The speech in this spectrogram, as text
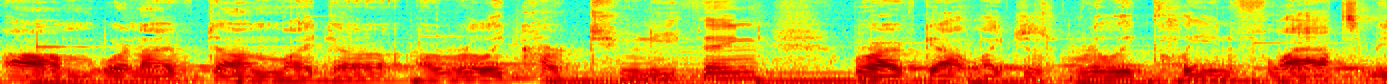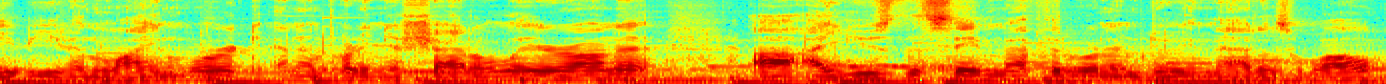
um, when I've done like a, a, really cartoony thing where I've got like just really clean flats, maybe even line work, and I'm putting a shadow layer on it. Uh, I use the same method when I'm doing that as well,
